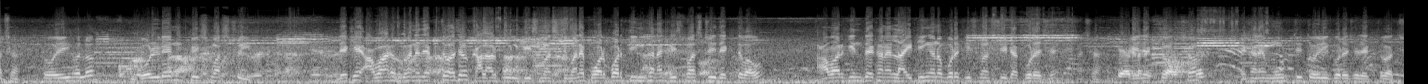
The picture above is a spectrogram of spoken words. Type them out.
আচ্ছা। তো এই হলো গোল্ডেন ক্রিসমাস ট্রি দেখে আবার ওখানে দেখতে পাচ্ছ কালারফুল ক্রিসমাস ট্রি মানে পরপর তিনখানা ক্রিসমাস ট্রি দেখতে পাবো আবার কিন্তু এখানে লাইটিংয়ের ওপরে ক্রিসমাস ট্রিটা করেছে। আচ্ছা। এই দেখতে পাচ্ছ এখানে মূর্তি তৈরি করেছে দেখতে পাচ্ছ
